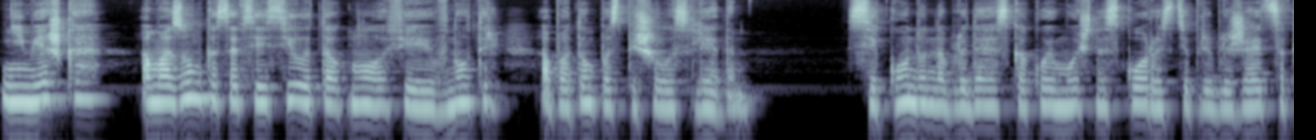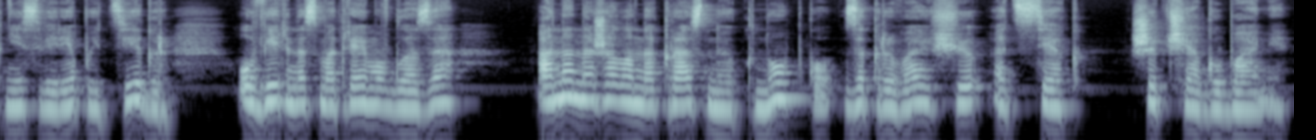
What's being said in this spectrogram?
Не амазонка со всей силы толкнула фею внутрь, а потом поспешила следом. Секунду наблюдая, с какой мощной скоростью приближается к ней свирепый тигр, уверенно смотря ему в глаза, она нажала на красную кнопку, закрывающую отсек, шепча губами.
